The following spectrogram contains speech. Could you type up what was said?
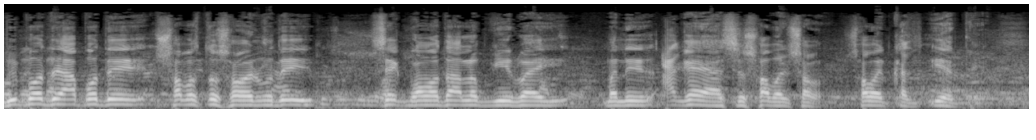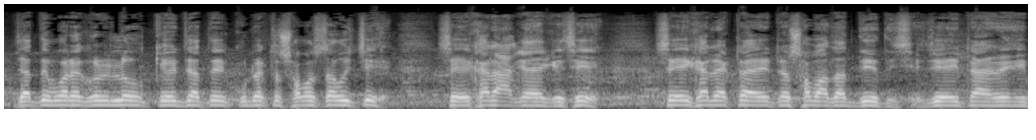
বিপদ আপদে সমস্ত সময়ের মধ্যেই শেখ মোহাম্মদ আলমগীর ভাই মানে আগে আছে সবাই সব- সবার কাজ ইয়েতে। যাতে মনে করিল কেউ যাতে কোনো একটা সমস্যা হয়েছে, সে এখানে আগে গেছে, সে এখানে একটা এটা সমাধান দিয়ে দিছে, যে এটা এই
